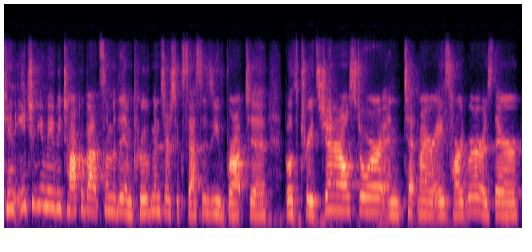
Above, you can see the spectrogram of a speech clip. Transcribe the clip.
can each of you maybe talk about some of the improvements or successes you've brought to both Treats General Store and Tetmeyer Ace Hardware? Is there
